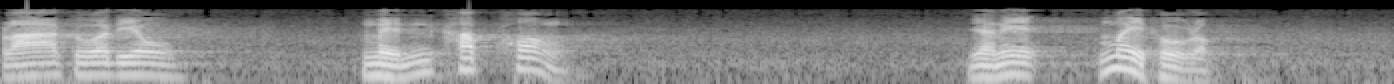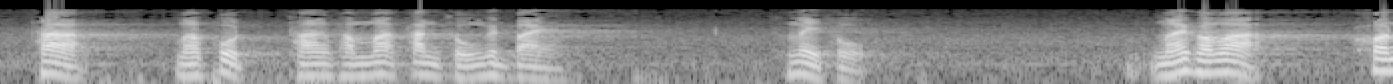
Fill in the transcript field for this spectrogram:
ปลาตัวเดียว เหม็นคับข้อง อย่างนี้ไม่ถูกหรอก ถ้า มาพูดทางธรรมะขั้นสูงขึ้นไป ไม่ถูก หมายความว่า คน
